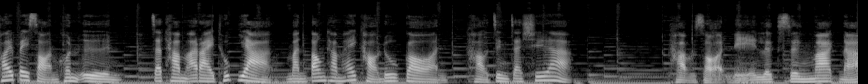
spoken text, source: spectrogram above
ค่อยไปสอนคนอื่น จะทำอะไรทุกอย่างมันต้องทำให้เขาดูก่อน เขาจึงจะเชื่อ คำสอนนี้ลึกซึ้งมากนะ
